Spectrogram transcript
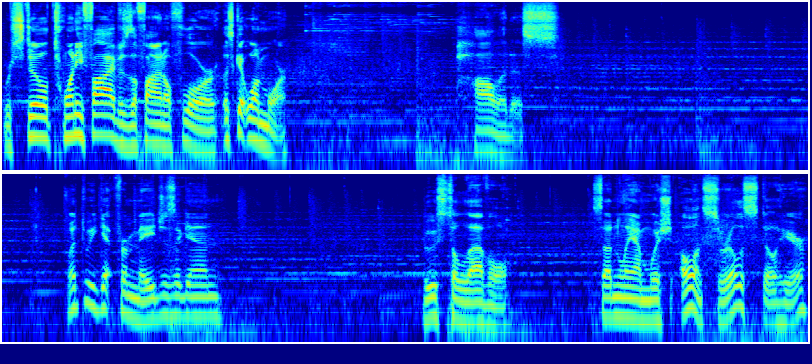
We're still 25 is the final floor. Let's get one more. Politis. What do we get from mages again? Boost to level. Suddenly I'm wish- Oh, and Cyril is still here.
